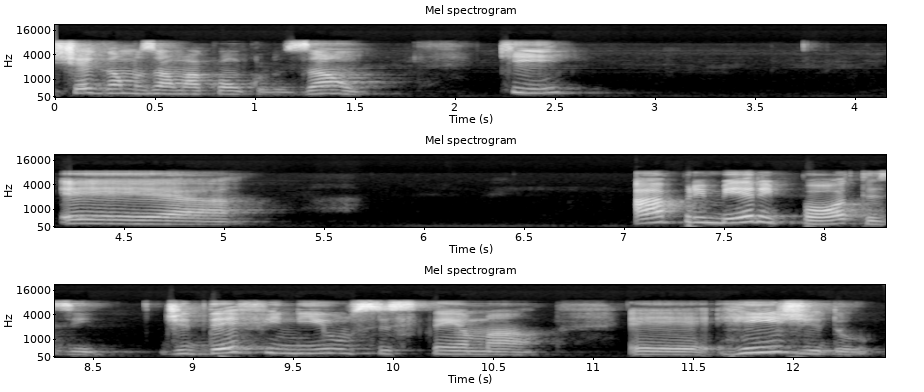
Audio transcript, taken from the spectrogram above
chegamos a uma conclusão que é, a primeira hipótese de definir um sistema é, rígido,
